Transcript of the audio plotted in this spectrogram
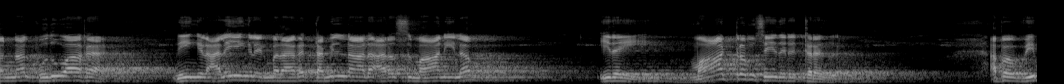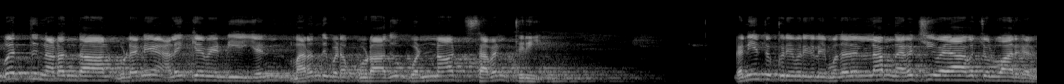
சொன்னால் பொதுவாக நீங்கள் அலையுங்கள் என்பதாக தமிழ்நாடு அரசு மாநிலம் இதை மாற்றம் செய்திருக்கிறது. அப்போ விபத்து நடந்தால் உடனே அழைக்க வேண்டிய எண் மறந்துவிடக்கூடாது ஒன் நாட் செவன் த்ரீ கண்ணியத்துக்குரியவர்களை முதலெல்லாம் நகைச்சுவையாக சொல்வார்கள்.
